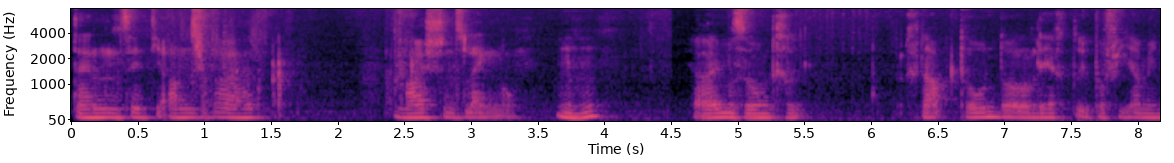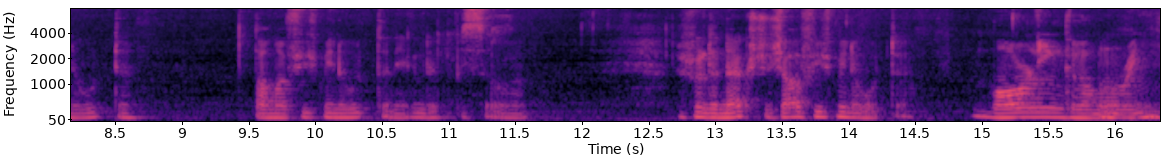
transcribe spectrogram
dann sind die anderen meistens länger. Mhm. Ja, immer so ein knapp drunter oder leicht über vier Minuten. Da mal fünf Minuten, irgendetwas so. Das ist der nächste ist auch fünf Minuten. Morning Glory. Mhm.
